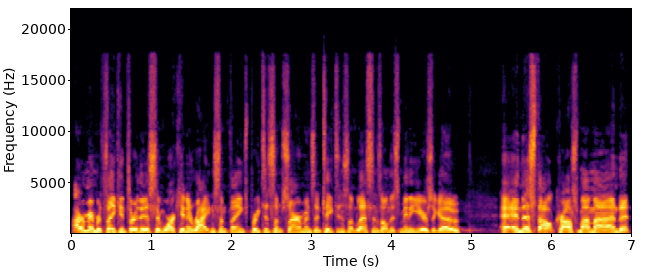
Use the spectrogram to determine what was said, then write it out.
I remember thinking through this and working and writing some things, preaching some sermons and teaching some lessons on this many years ago. And this thought crossed my mind that,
